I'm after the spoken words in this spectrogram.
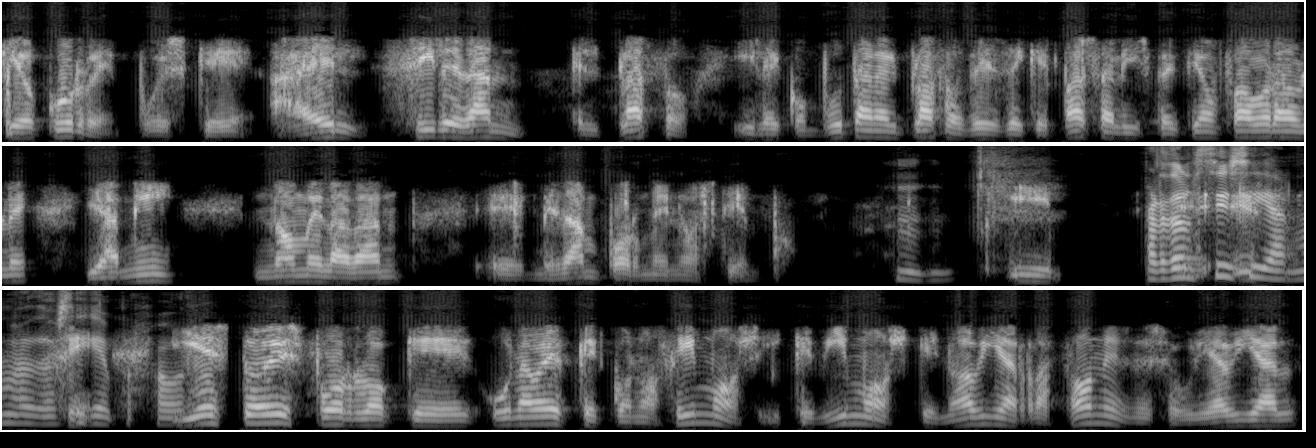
¿qué ocurre? Pues que a él sí le dan el plazo y le computan el plazo desde que pasa la inspección favorable y a mí no me la dan, eh, me dan por menos tiempo. Y Perdón, eh, sí, sí, Arnaldo, sigue, por favor. Y esto es por lo que una vez que conocimos y que vimos que no había razones de seguridad vial,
